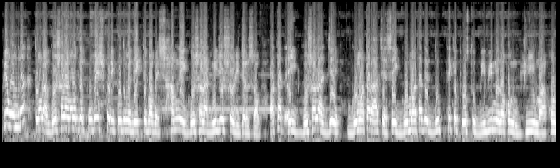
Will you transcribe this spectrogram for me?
প্রিয় বন্ধুরা, তোমরা গোশালার মধ্যে প্রবেশ করি প্রথমে দেখতে পাবে সামনে গোশালার নিজস্ব রিটেল শপ অর্থাৎ এই গোশালার যে গোমাতার আছে, সেই গোমাতাদের দুধ থেকে প্রস্তুত বিভিন্ন রকম ঘি, মাখন,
